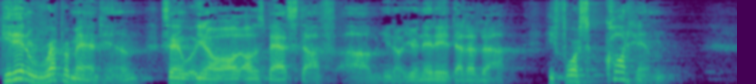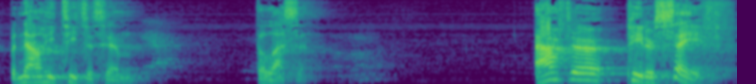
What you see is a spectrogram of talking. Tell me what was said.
he didn't reprimand him, saying, you know, all, all this bad stuff. Um, you know, you're an idiot, da da da. He force caught him, but now he teaches him the lesson. After Peter's safe,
